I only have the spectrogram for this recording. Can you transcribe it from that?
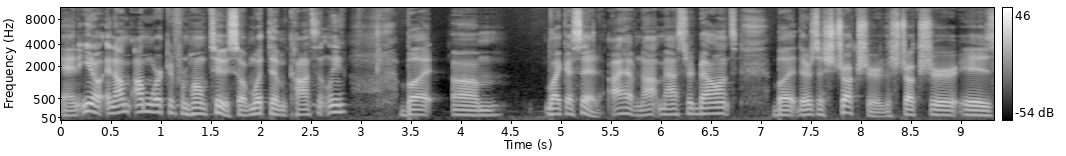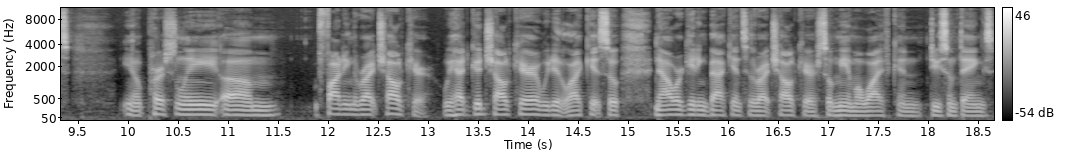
and you know, and I'm I'm working from home too, so I'm with them constantly, but um. Like I said, I have not mastered balance, but there's a structure. The structure is you know, personally, um, finding the right childcare. We had good childcare, we didn't like it, so now we're getting back into the right childcare, so me and my wife can do some things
